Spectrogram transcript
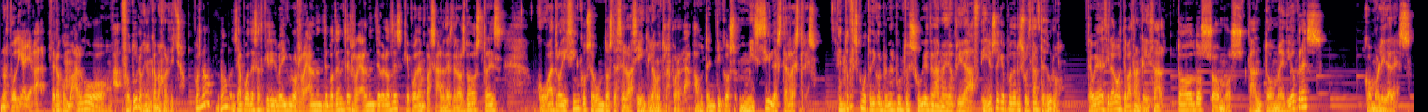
nos podía llegar, pero como algo futuro, y nunca mejor dicho. Pues no, ¿no? Ya puedes adquirir vehículos realmente potentes, realmente veloces, que pueden pasar desde los 2, 3 4 y 5 segundos de 0 a 100 km por hora, auténticos misiles terrestres. Entonces, como te digo, el primer punto es subir de la mediocridad, y yo sé que puede resultarte duro. Te voy a decir algo que te va a tranquilizar. Todos somos tanto mediocres como líderes.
